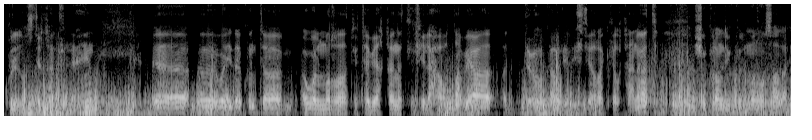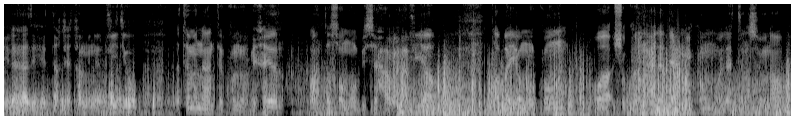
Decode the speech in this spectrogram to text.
كل الأصدقاء الفلاحين. وإذا كنت أول مرة تتابع قناة الفلاحة والطبيعة أدعوك للاشتراك في القناة. شكرا لكل من وصل إلى هذه الدقيقة من الفيديو. أتمنى أن تكونوا بخير وأن تصوموا بصحة وعافية. طاب يومكم وشكرا على دعمكم. ولا تنسونا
